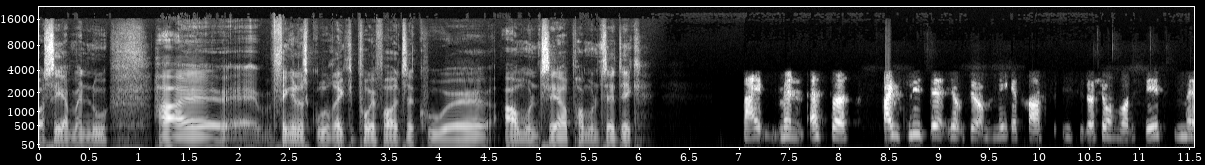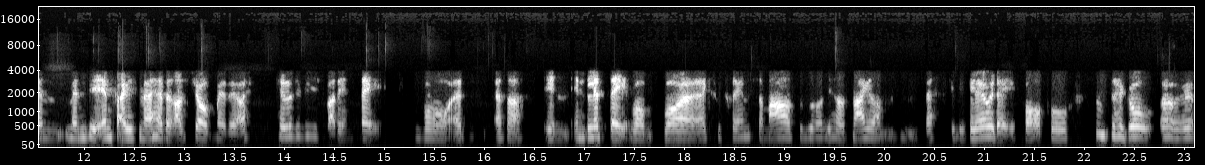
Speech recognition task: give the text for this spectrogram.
og se, om man nu har øh, fingrene skruet rigtigt på i forhold til at kunne øh, afmontere og påmontere dæk. Nej, men altså, faktisk lige det, jo, det var mega træt i situationen, hvor det skete, men, men vi endte faktisk med at have det ret sjovt med det, og heldigvis var det en dag, hvor at, altså en, en let dag, hvor, hvor jeg ikke skulle træne så meget og så videre. Vi havde snakket om, hvad skal vi lave i dag for at få det til at gå, øh,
